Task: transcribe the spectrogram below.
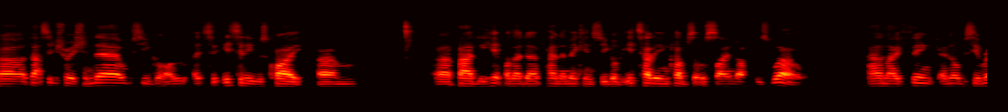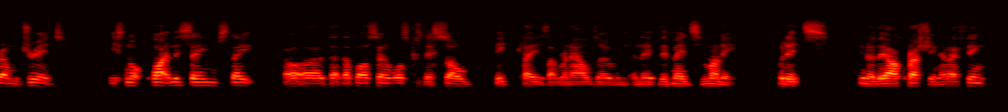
uh, that situation there. Obviously, you got Italy was quite um, uh, badly hit by that pandemic, and so you got the Italian clubs that were signed up as well. And I think, and obviously Real Madrid, it's not quite in the same state uh, that that Barcelona was because they sold big players like Ronaldo and, and they they've made some money, but it's you know they are crashing. And I think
